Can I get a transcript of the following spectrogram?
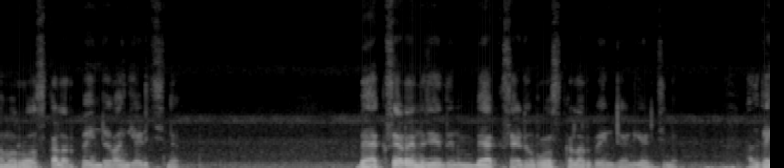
நம்ம ரோஸ் கலர் பெயிண்ட்டு வாங்கி அடிச்சுனேன். பேக் சைடு என்ன செய்யுது பேக் சைடும் ரோஸ் கலர் பெயிண்ட் வாங்கி அடிச்சுன்னு அதுக்கு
